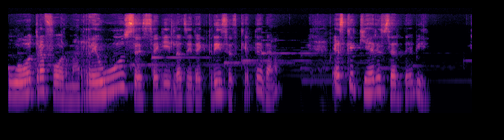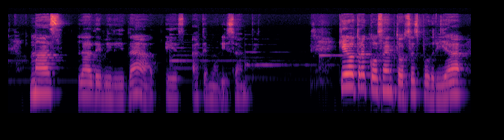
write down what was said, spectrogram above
u otra forma rehuses seguir las directrices que te da, es que quieres ser débil. Mas la debilidad es atemorizante. ¿Qué otra cosa entonces podría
